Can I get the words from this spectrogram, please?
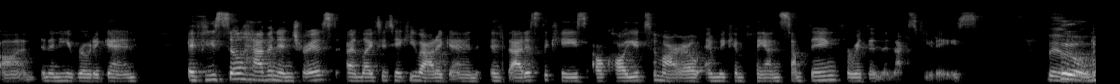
Um, and then he wrote again if you still have an interest, I'd like to take you out again. If that is the case, I'll call you tomorrow and we can plan something for within the next few days. Boom. Boom.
